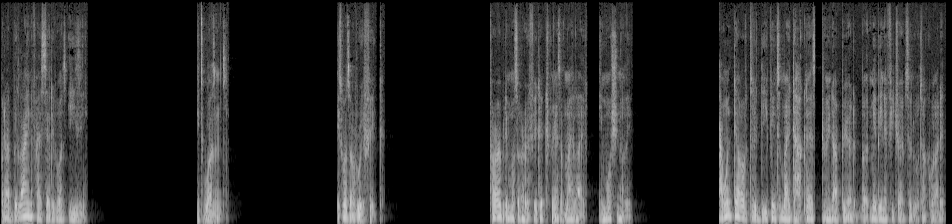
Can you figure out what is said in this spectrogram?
But I'd be lying if I said it was easy. It wasn't. It was horrific. Probably the most horrific experience of my life, emotionally. I won't delve too deep into my darkness during that period, but maybe in a future episode we'll talk about it.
